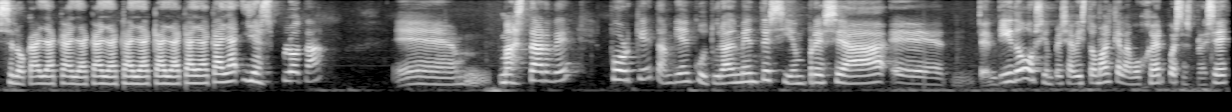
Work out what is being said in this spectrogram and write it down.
se lo calla, calla, calla, calla, calla, calla, calla y explota eh, más tarde porque también culturalmente siempre se ha eh, tendido o siempre se ha visto mal que la mujer pues exprese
